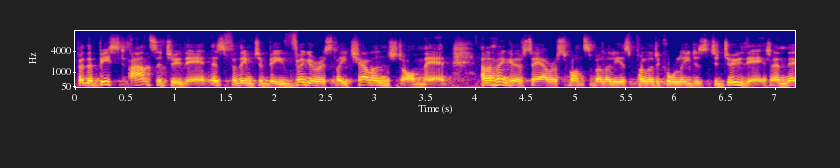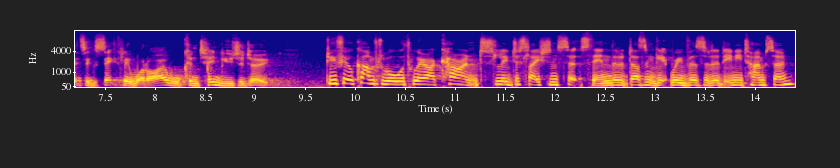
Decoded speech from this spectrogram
but the best answer to that is for them to be vigorously challenged challenged on that. And I think it's our responsibility as political leaders to do that. And that's exactly what I will continue to do. Do you feel comfortable with where our current legislation sits then, that it doesn't get revisited anytime soon?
